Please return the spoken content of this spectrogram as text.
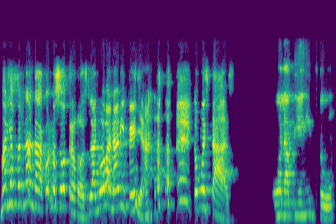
María Fernanda, con nosotros, la nueva Nani Peña. ¿Cómo estás? Hola, bien, ¿y tú?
